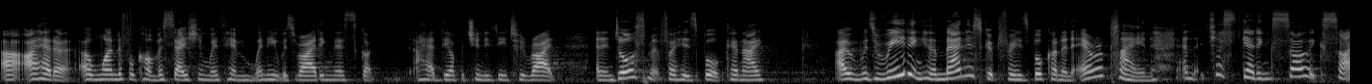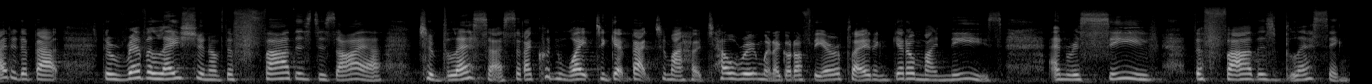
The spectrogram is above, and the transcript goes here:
Uh, I had a, a, wonderful conversation with him when he was writing this. Got, I had the opportunity to write an endorsement for his book, and I I was reading the manuscript for his book on an aeroplane and just getting so excited about the revelation of the Father's desire to bless us that I couldn't wait to get back to my hotel room when I got off the aeroplane and get on my knees and receive the Father's blessing.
